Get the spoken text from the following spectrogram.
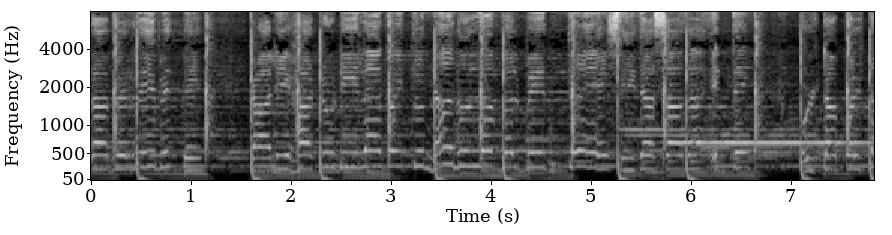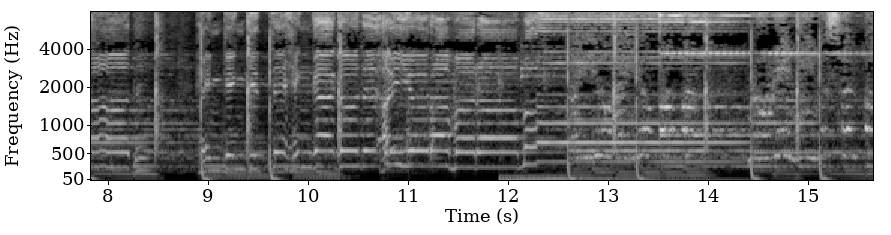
ಎರ್ರ berry ಬಿದ್ದೆ. ಖಾಲಿ ಹಾಟು ಡೀಲಾಗೋಯ್ತು, ನಾನು ಲವ್ವಲ್ ಬಿದ್ದೆ. ಸೀದಾ ಸಾದಾ ಇದ್ದೆ, ಉಲ್ಟಾ ಪಲ್ಟಾದೆ ಹೆಂಗೆಂಗಿದ್ದೆ, ಹೆಂಗಾಗೋದೆ? ಅಯ್ಯೋ ರಾಮ ರಾಮ. ನೀನು ಸ್ವಲ್ಪ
